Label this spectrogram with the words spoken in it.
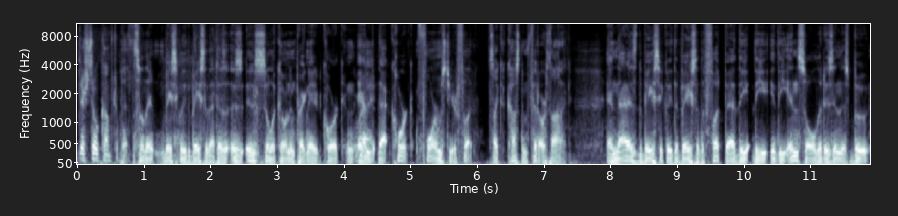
they're so comfortable. So they're basically the base of that is, is, is silicone impregnated cork, and, and that cork forms to your foot. It's like a custom fit orthotic, and that is the basically the base of the footbed, the the the insole that is in this boot.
